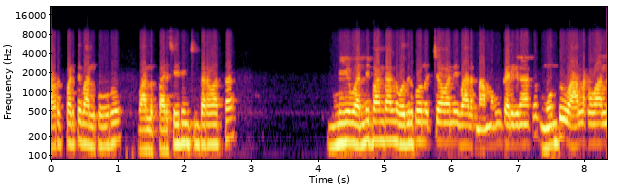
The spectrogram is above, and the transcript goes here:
ఎవరికి పడితే వాళ్ళకి ఎవరు వాళ్ళు పరిశీలించిన తర్వాత మేము అన్ని బంధాలను వదులుకొని వచ్చామని వాళ్ళకి నమ్మకం కలిగినాక ముందు వాళ్ళకి వాళ్ళ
